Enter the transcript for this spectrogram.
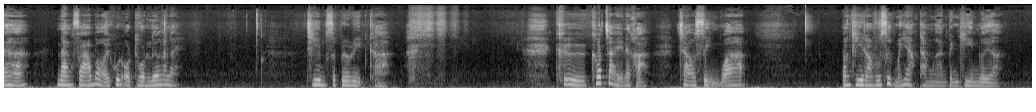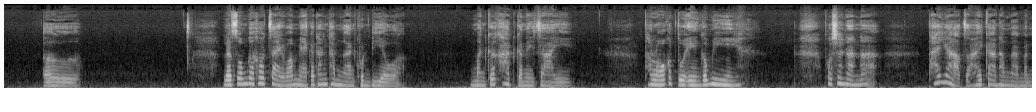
นะคะนางฟ้าบอกให้คุณอดทนเรื่องอะไร ทีมสปิริตค่ะ คือเข้าใจนะคะ ชาวสิงห์ว่า บางทีเรารู้สึกไม่อยากทำงานเป็นทีมเลยอะ เออ แล้วส้มก็เข้าใจว่าแม้กระทั่งทำงานคนเดียวอะมันก็ขัดกันในใจ ทะเลาะกับตัวเองก็มี เพราะฉะนั้นอะถ้าอยากจะให้การทำงานมัน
